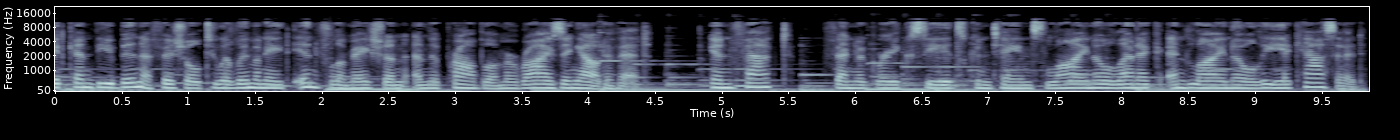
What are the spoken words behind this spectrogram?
It can be beneficial to eliminate inflammation and the problem arising out of it. In fact, fenugreek seeds contains linolenic and linoleic acid.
